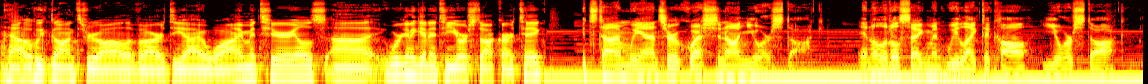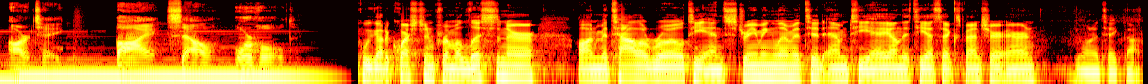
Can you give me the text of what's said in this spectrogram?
Now we've gone through all of our DIY materials, uh, we're going to get into your stock, our take. It's time we answer a question on your stock in a little segment we like to call Your Stock, Our Take. Buy, sell, or hold. We got a question from a listener on Metalla Royalty and Streaming Limited, MTA, on the TSX Venture. Aaron, you want to take that?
